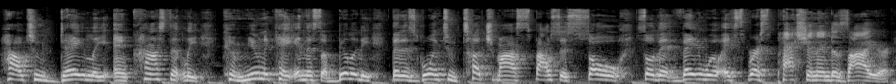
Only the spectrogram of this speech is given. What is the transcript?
how to daily and constantly communicate in this ability that is going to touch my spouse's soul so that they will express passion and desire.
